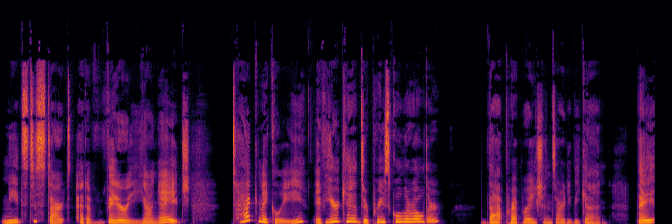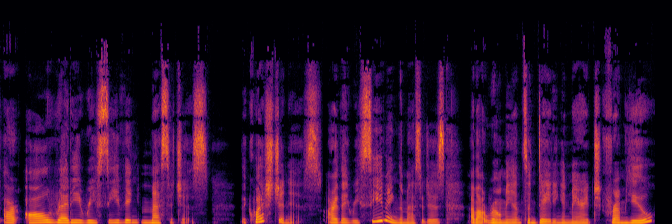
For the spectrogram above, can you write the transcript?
needs to start at a very young age. Technically, if your kids are preschool or older, that preparation's already begun. They are already receiving messages. The question is, are they receiving the messages about romance and dating and marriage from you?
